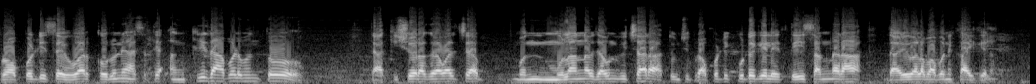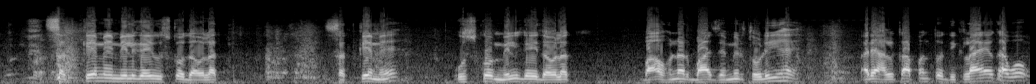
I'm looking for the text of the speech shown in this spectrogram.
प्रॉपर्टीचा व्यवहार करू नये असं ते अंकित आबड म्हणतो. त्या किशोर अग्रवालच्या मुलांना जाऊन विचारा तुमची प्रॉपर्टी कुठे गेले तेही सांगणार हा दाळीवाला बाबाने काय केलं? सदके में मिल गई उसको दौलत. सदके में उसको मिल गई दौलत. बा हुनर बा जमीर थोड़ी है. अरे हल्कापन तो दिखलाएगा वो.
